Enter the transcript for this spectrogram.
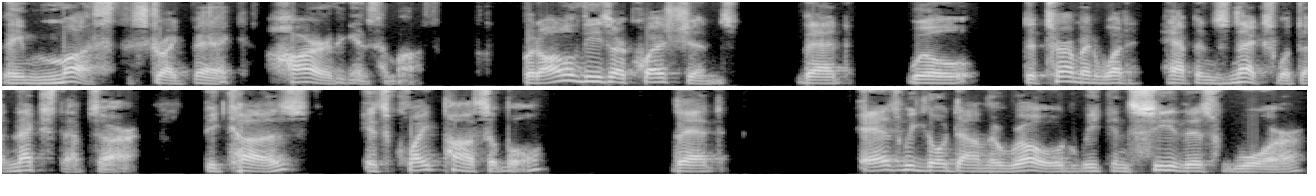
they must strike back hard against Hamas. But all of these are questions that will determine what happens next, what the next steps are, because it's quite possible that as we go down the road, we can see this war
